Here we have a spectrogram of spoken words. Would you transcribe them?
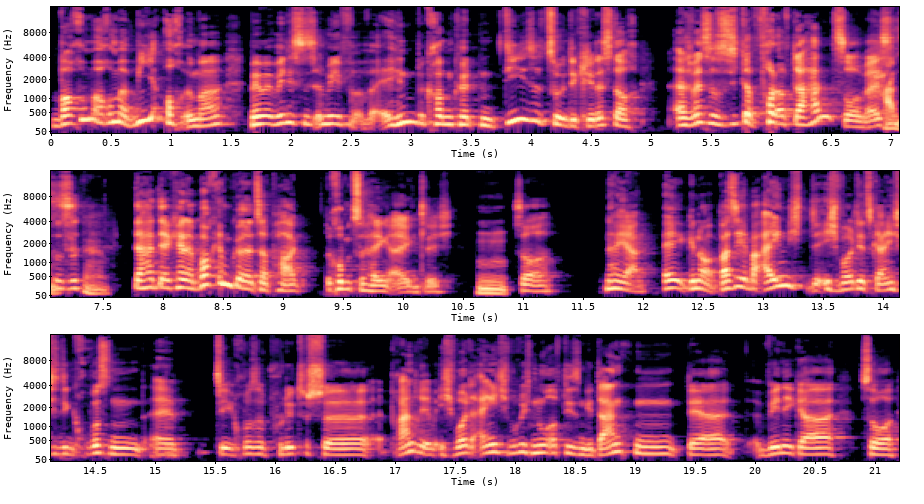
warum auch immer, wie auch immer, wenn wir wenigstens irgendwie hinbekommen könnten, diese zu integrieren, das ist doch, also weißt du, das sieht doch voll auf der Hand so, weißt Hand, du, ja. da hat ja keiner Bock im Görlitzer Park rumzuhängen eigentlich. Hm. So. Naja, ey, genau. Was ich aber eigentlich, ich wollte jetzt gar nicht den großen, äh, die große politische Brandrede, ich wollte eigentlich wirklich nur auf diesen Gedanken, der weniger so,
